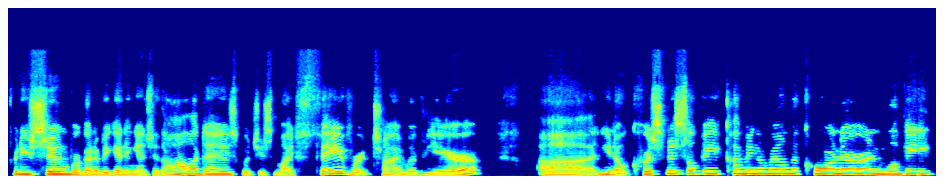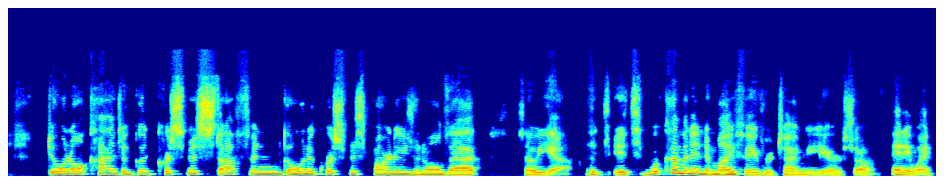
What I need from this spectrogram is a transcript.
Pretty soon, we're going to be getting into the holidays, which is my favorite time of year. Uh, you know, Christmas will be coming around the corner and we'll be doing all kinds of good Christmas stuff and going to Christmas parties and all that. So yeah, it's it's we're coming into my favorite time of year. So anyway,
